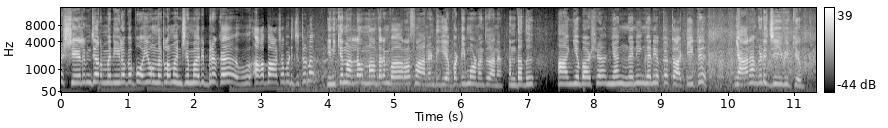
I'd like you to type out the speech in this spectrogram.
റഷ്യയിലും ജർമ്മനിയിലും ഒക്കെ പോയി വന്നിട്ടുള്ള മനുഷ്യന്മാർ ഇവരൊക്കെ ആ ഭാഷ പഠിച്ചിട്ടാണ്. എനിക്ക് നല്ല ഒന്നാം തരം വേറെ സാധനം ഉണ്ട് ഏപ്പട്ടിയും പോണ സാധനം. എന്തത്? ആംഗ്യ ഭാഷ. ഞാൻ ഇങ്ങനെ ഇങ്ങനെയൊക്കെ കാട്ടിയിട്ട് ഞാൻ അങ്ങോട്ട് ജീവിക്കും.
